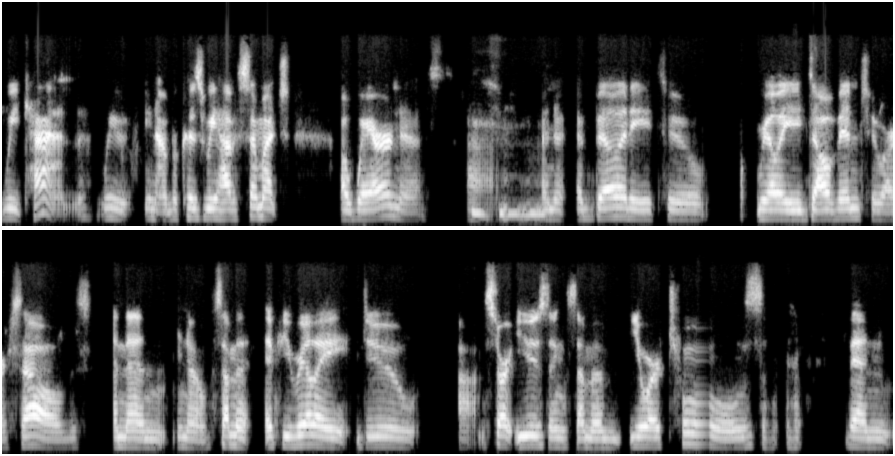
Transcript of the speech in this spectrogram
we can we you know because we have so much awareness uh, mm-hmm. and ability to really delve into ourselves and then you know some if you really do um, start using some of your tools then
